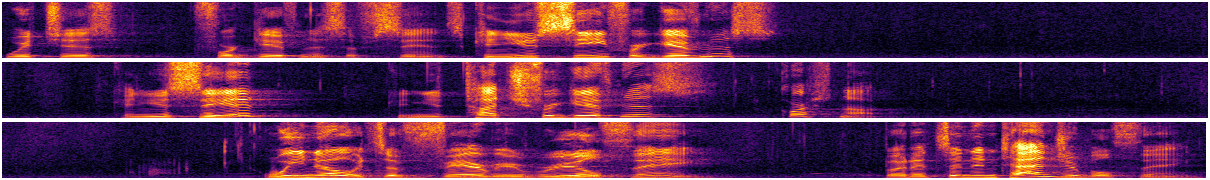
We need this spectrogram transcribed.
which is forgiveness of sins. Can you see forgiveness? Can you see it? Can you touch forgiveness? Of course not. We know it's a very real thing, but it's an intangible thing.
